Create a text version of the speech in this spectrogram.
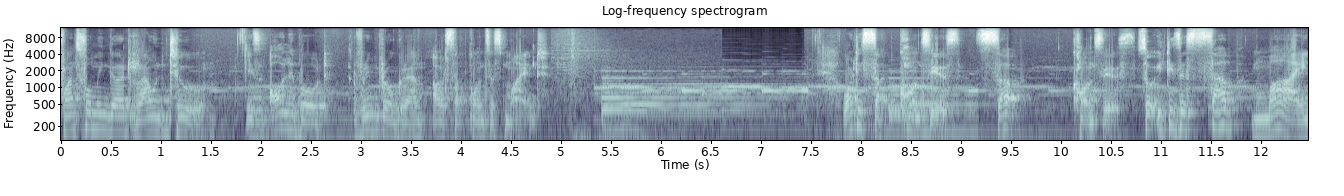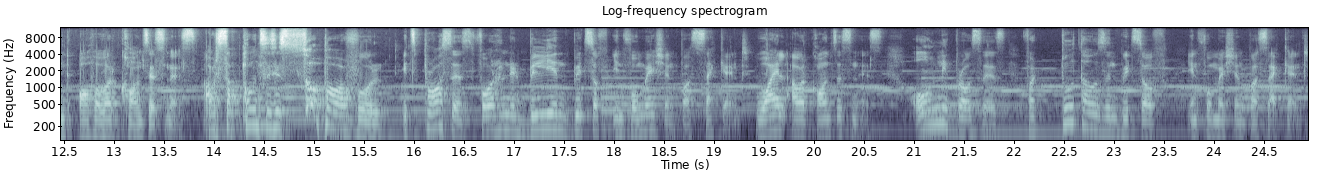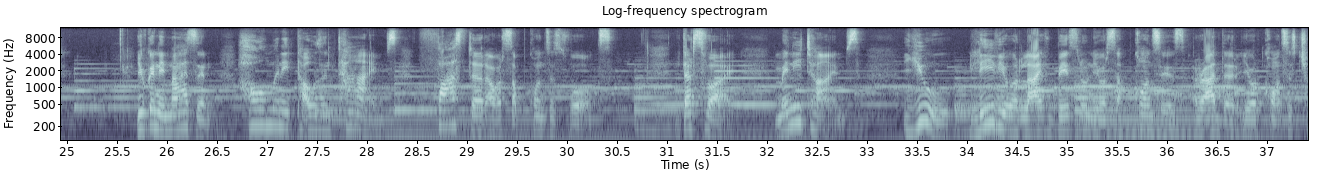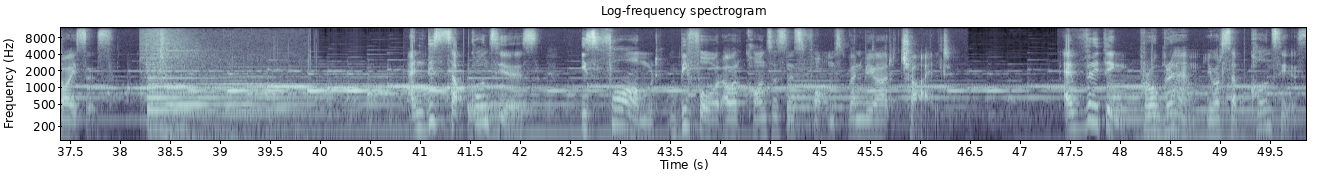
Transforming Gut Round 2 is all about reprogram our subconscious mind. What is subconscious? Subconscious. So it is a sub-mind of our consciousness. Our subconscious is so powerful, it's processed 400 billion bits of information per second, while our consciousness only process for 2000 bits of information per second. You can imagine how many thousand times faster our subconscious works. That's why many times you live your life based on your subconscious rather your conscious choices. And this subconscious is formed before our consciousness forms when we are a child. Everything program your subconscious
